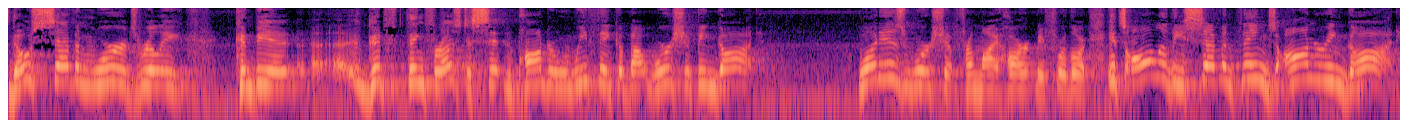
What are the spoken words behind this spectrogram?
Those seven words really can be a, a, good thing for us to sit and ponder when we think about worshiping God. What is worship from my heart before the Lord? It's all of these seven things honoring God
